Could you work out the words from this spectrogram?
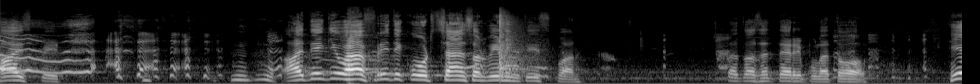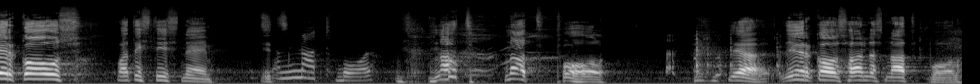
High speed. I think you have pretty good chance on winning this one. That wasn't terrible at all. Here goes. What is this name? It's a nut ball. Nut, nut ball. Yeah, here goes Hanna's nut ball.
